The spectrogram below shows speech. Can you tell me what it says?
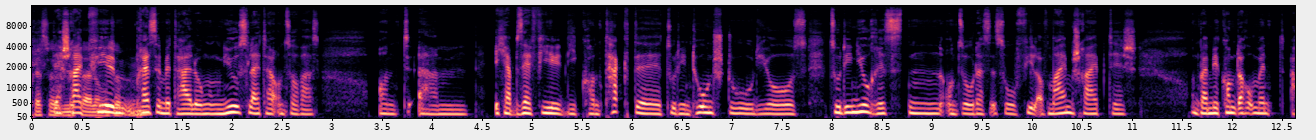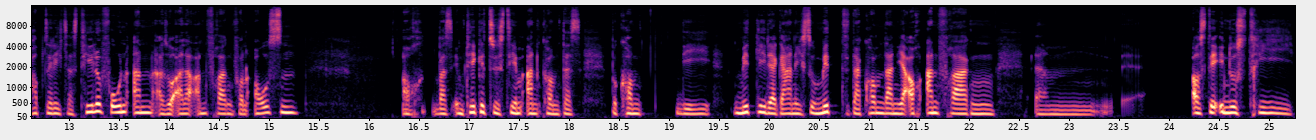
Der schreibt viel mhm. Pressemitteilungen, Newsletter und sowas. Und ähm, ich habe sehr viel die Kontakte zu den Tonstudios, zu den Juristen und so. Das ist so viel auf meinem Schreibtisch. Und bei mir kommt auch im Moment hauptsächlich das Telefon an, also alle Anfragen von außen. Auch was im Ticketsystem ankommt, das bekommt die Mitglieder gar nicht so mit. Da kommen dann ja auch Anfragen ähm, aus der Industrie.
